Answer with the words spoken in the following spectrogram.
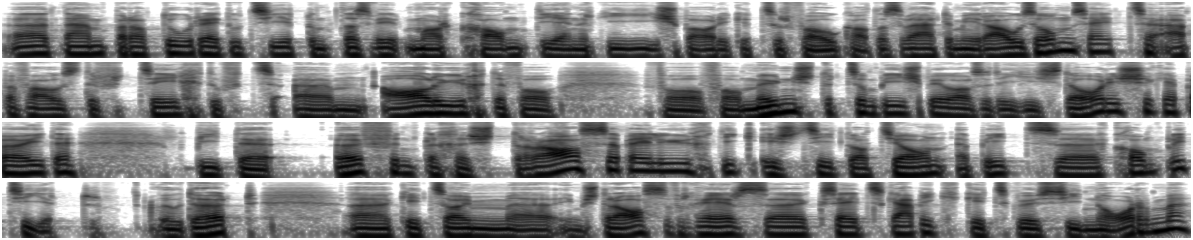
äh, Temperatur reduziert und das wird markante Energieeinsparungen zur Folge haben. Das werden wir alles umsetzen, ebenfalls der Verzicht auf das ähm, Anleuchten von, von, von Münster zum Beispiel, also die historischen Gebäude. Bei der öffentlichen Strassenbeleuchtung ist die Situation ein bisschen äh, komplizierter. Weil dort äh, gibt es auch im, äh, im Strassenverkehrsgesetzgebung gibt's gewisse Normen,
